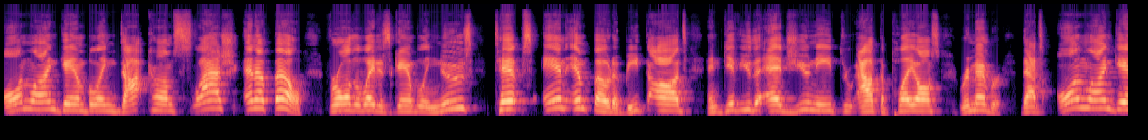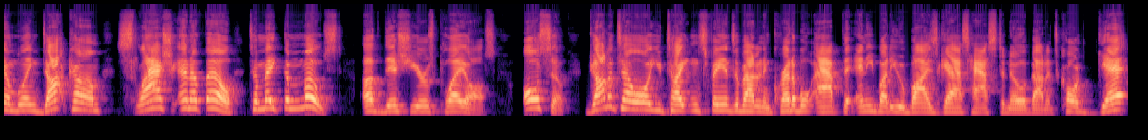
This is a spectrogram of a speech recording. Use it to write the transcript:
onlinegambling.com slash NFL for all the latest gambling news, tips, and info to beat the odds and give you the edge you need throughout the playoffs. Remember, that's onlinegambling.com slash NFL to make the most of this year's playoffs. Also, gotta tell all you Titans fans about an incredible app that anybody who buys gas has to know about. It's called Get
